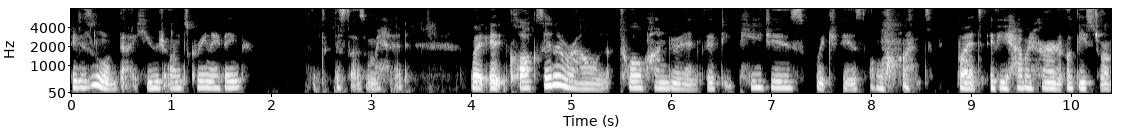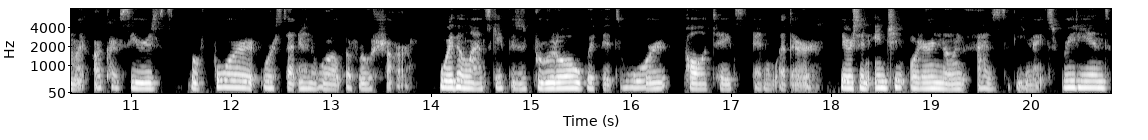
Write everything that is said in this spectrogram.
It doesn't look that huge on screen, I think. The size of my head. But it clocks in around 1250 pages, which is a lot. But if you haven't heard of the Stormlight Archive series before, we're set in the world of Roshar where the landscape is brutal with its war, politics, and weather. There's an ancient order known as the Knights Radiant,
